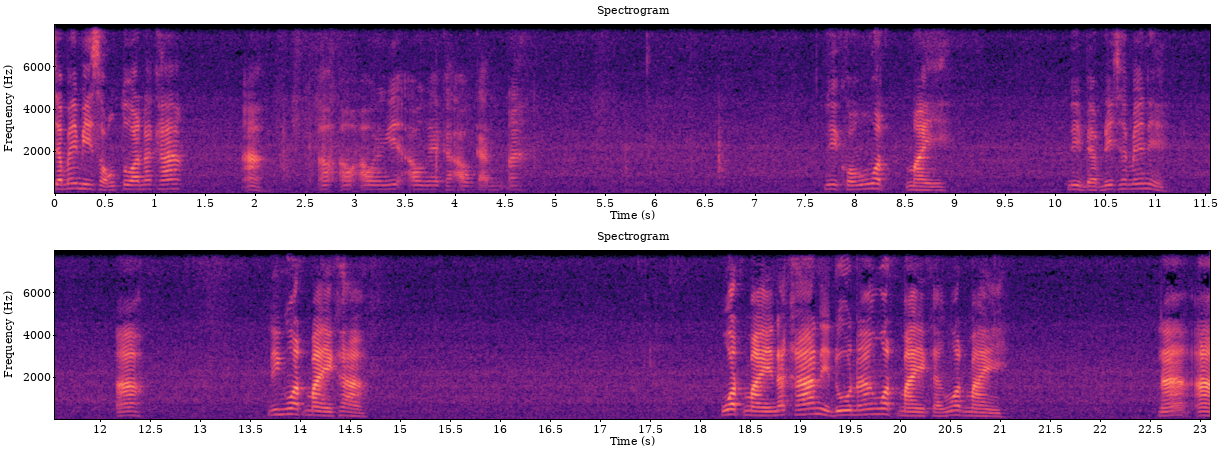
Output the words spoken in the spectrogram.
จะไม่มีสองตัวนะคะอะเอาเอาเอาอย่างนี้เอาไงคะเอากันมานี่ของงวดใหม่ นี่แบบนี้ใช่ไหมนี่อะนี่งวดใหม่ค่ะงวดใหม่นะคะ นี่ดูนะงวดใหม่ค่ะงวดใหม่ นะ อ่า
